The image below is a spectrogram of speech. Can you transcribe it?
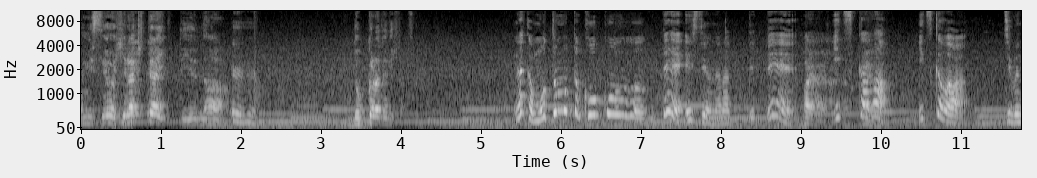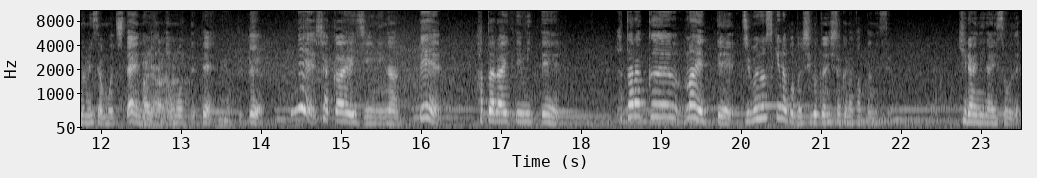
お店を開きたいっていうのはどっから出てきたんですなんかもともと高校でエステを習ってていつかは、いつかは自分の店を持ちたいみたいな思ってて。で社会人になって働いてみて働く前って自分の好きなことを仕事にしたくなかったんですよ。嫌いになりそうで。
